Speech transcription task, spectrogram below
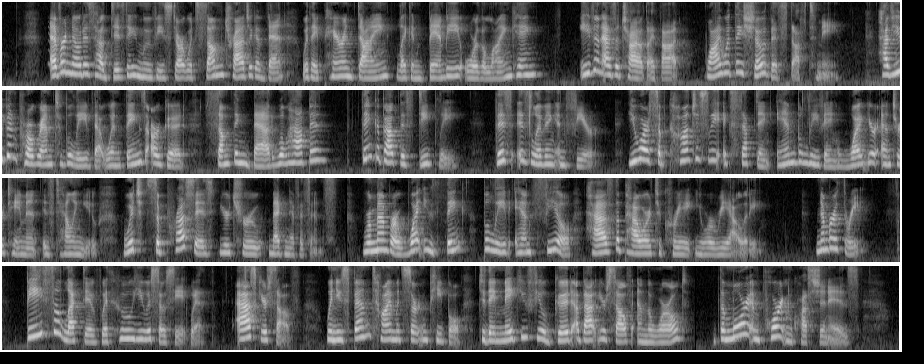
Ever notice how Disney movies start with some tragic event with a parent dying, like in Bambi or The Lion King? Even as a child, I thought, why would they show this stuff to me? Have you been programmed to believe that when things are good, something bad will happen? Think about this deeply. This is living in fear. You are subconsciously accepting and believing what your entertainment is telling you, which suppresses your true magnificence. Remember, what you think, believe, and feel has the power to create your reality. Number three, be selective with who you associate with. Ask yourself when you spend time with certain people, do they make you feel good about yourself and the world? The more important question is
